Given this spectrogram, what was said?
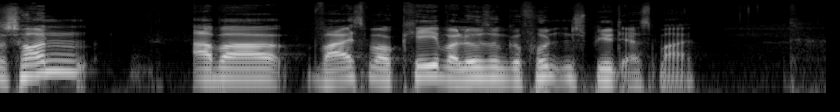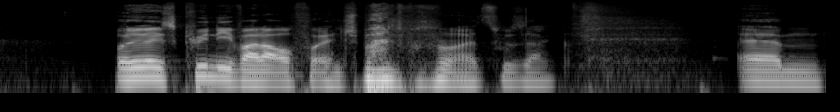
du schon, aber war erstmal okay, war Lösung gefunden, spielt erstmal. Und übrigens, Kühni war da auch voll entspannt, muss man mal dazu sagen. Ähm,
